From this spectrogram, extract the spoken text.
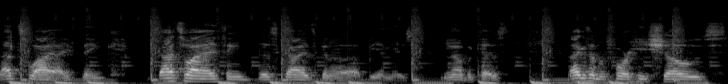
that's why I think that's why I think this guy is gonna be amazing. You know, because like I said before, he shows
